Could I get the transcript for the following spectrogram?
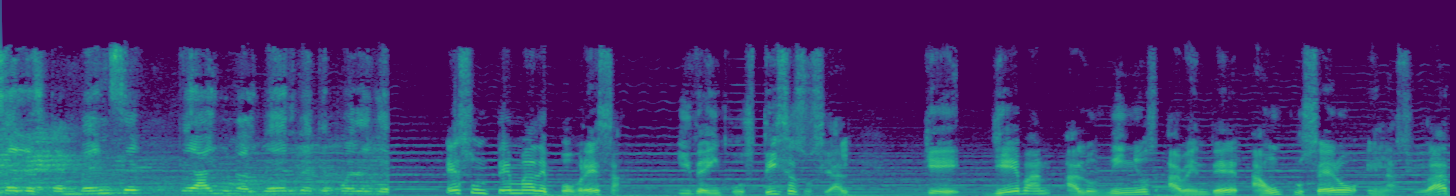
se les convence que hay un albergue que puede llevar. Es un tema de pobreza y de injusticia social que llevan a los niños a vender a un crucero en la ciudad.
